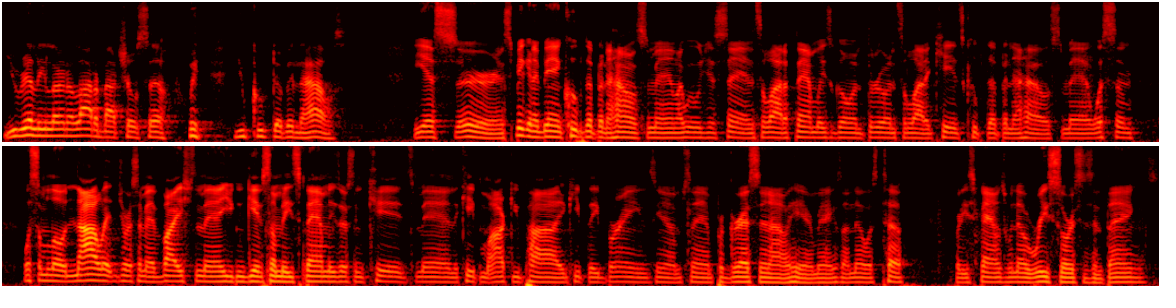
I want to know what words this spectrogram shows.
you really learn a lot about yourself when you cooped up in the house. Yes, sir. And speaking of being cooped up in the house, man, like we were just saying, it's a lot of families going through, and it's a lot of kids cooped up in the house, man. What's some, what's some little knowledge or some advice, man, you can give some of these families or some kids, man, to keep them occupied and keep their brains, you know what I'm saying, progressing out here, man? Because I know it's tough for these families with no resources and things.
